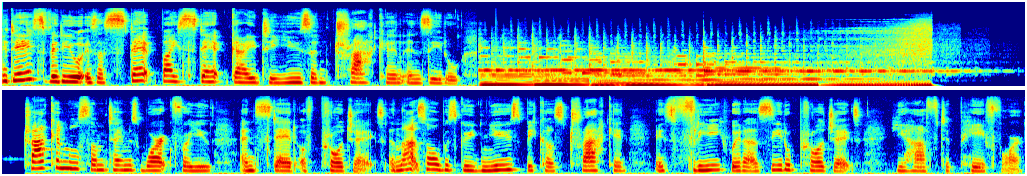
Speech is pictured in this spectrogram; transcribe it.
Today's video is a step-by-step -step guide to using tracking in Xero. Tracking will sometimes work for you instead of projects and that's always good news because tracking is free whereas Xero projects you have to pay for.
